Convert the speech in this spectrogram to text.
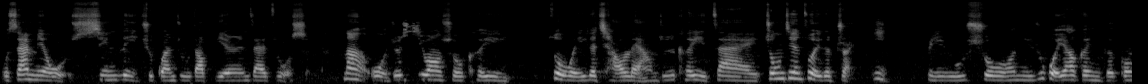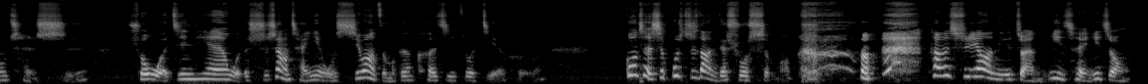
我实在没有心力去关注到别人在做什么。那我就希望说，可以作为一个桥梁，就是可以在中间做一个转译。比如说，你如果要跟一个工程师说，我今天我的时尚产业，我希望怎么跟科技做结合，工程师不知道你在说什么，他们需要你转译成一种。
